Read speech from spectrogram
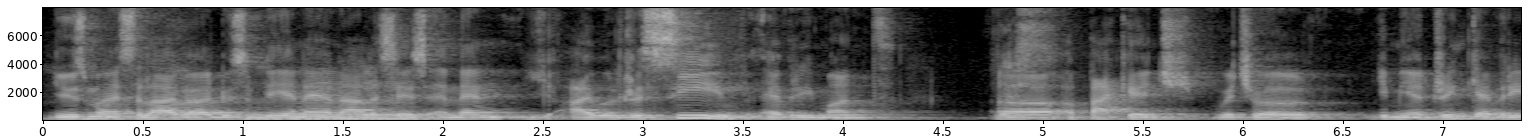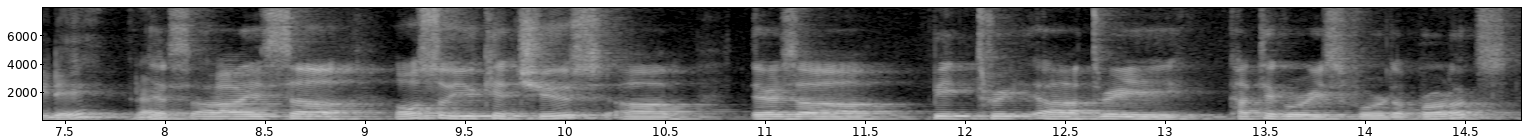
Use my saliva, do some. DNA analysis, and then I will receive every month Yes. uh, a package which will give me a drink every day, right? Yes. Uh, it's uh, also you can choose. Um, there's a big three uh, three categories for the products.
